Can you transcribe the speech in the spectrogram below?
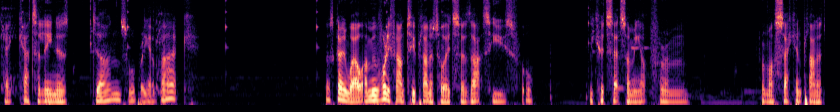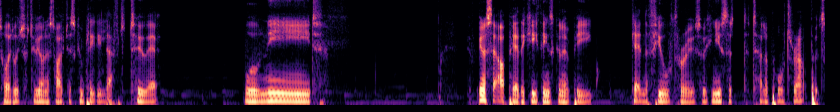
Okay, Catalina's done, so we'll bring it back. That's going well. I mean, we've already found two planetoids, so that's useful. We could set something up from from our second planetoid, which, to be honest, I've just completely left to it. We'll need... We're going to set up here, the key thing is going to be getting the fuel through, so we can use the, the teleporter outputs.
